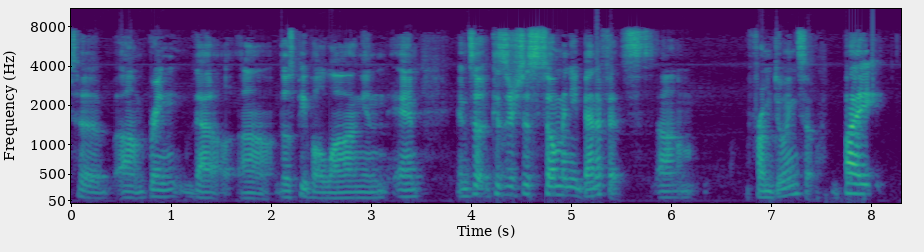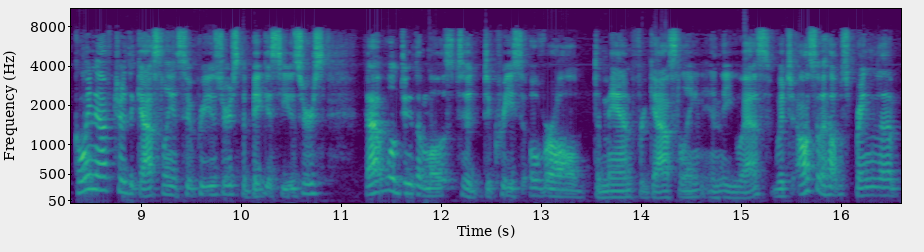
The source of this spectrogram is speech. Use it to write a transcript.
to um, bring that uh, those people along. And and and so because there's just so many benefits um, from doing so by going after the gasoline super users, the biggest users. That will do the most to decrease overall demand for gasoline in the US, which also helps bring the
